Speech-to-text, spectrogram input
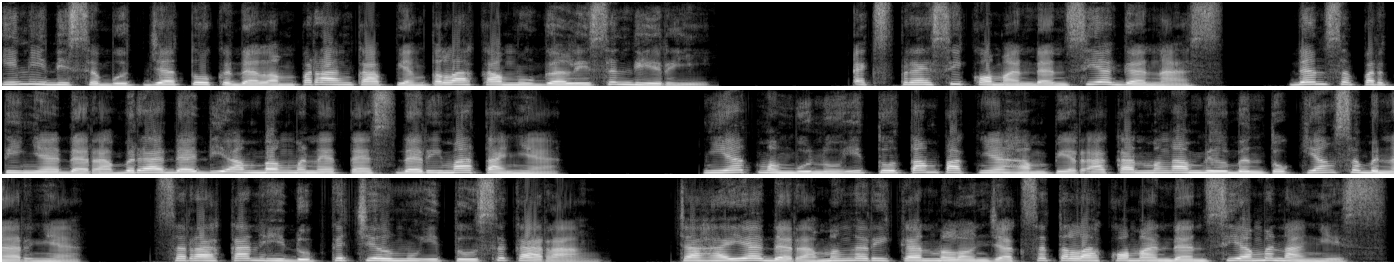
ini disebut jatuh ke dalam perangkap yang telah kamu gali sendiri. Ekspresi Komandan Sia ganas, dan sepertinya darah berada di ambang menetes dari matanya. Niat membunuh itu tampaknya hampir akan mengambil bentuk yang sebenarnya. Serahkan hidup kecilmu itu sekarang. Cahaya darah mengerikan melonjak setelah Komandan Sia menangis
